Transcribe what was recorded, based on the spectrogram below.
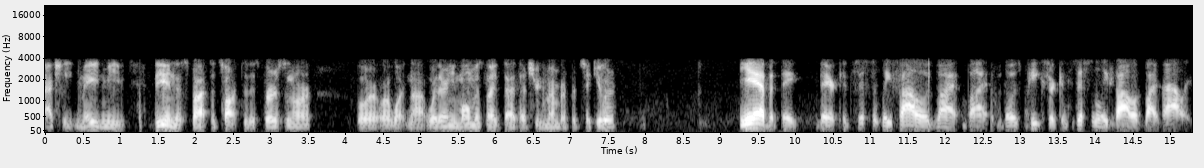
actually made me be in this spot to talk to this person or or or whatnot. Were there any moments like that that you remember in particular? Yeah, but they they're consistently followed by by those peaks are consistently followed by valleys.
